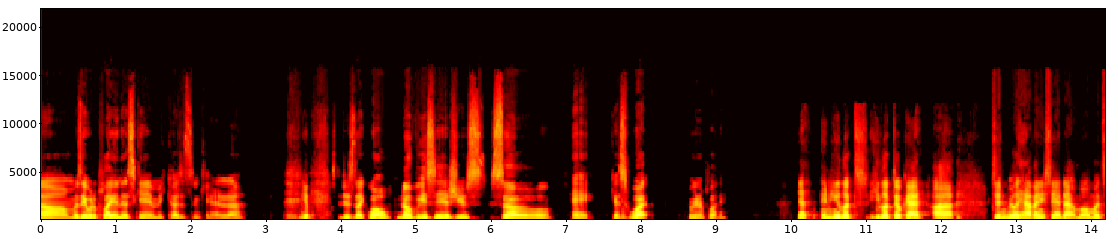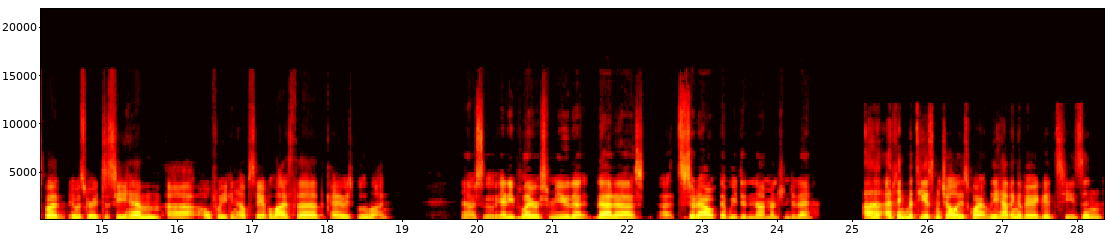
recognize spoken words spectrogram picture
um, was able to play in this game because it's in Canada. Yep. so just like, well, no visa issues. So hey, guess what? We're gonna play. Yeah, and he looked he looked okay. Uh, didn't really have any standout moments, but it was great to see him. Uh, hopefully, he can help stabilize the the Coyotes blue line. Absolutely. Any players from you that that uh, uh, stood out that we did not mention today? Uh, I think Matias Maccelli is quietly having a very good season,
